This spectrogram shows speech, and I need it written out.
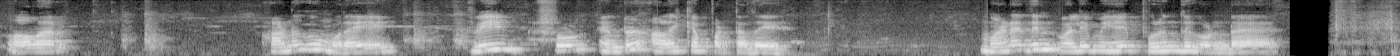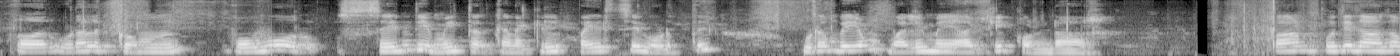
அவர் அணுகுமுறை வீண் ஷூன் என்று அழைக்கப்பட்டது. மனதின் வலிமையை புரிந்து கொண்ட அவர் உடலுக்கும் ஒவ்வொரு சென்டிமீட்டர் கணக்கில் பயிற்சி கொடுத்து உடம்பையும் வலிமையாக்கி கொண்டார். தான் புதிதாக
